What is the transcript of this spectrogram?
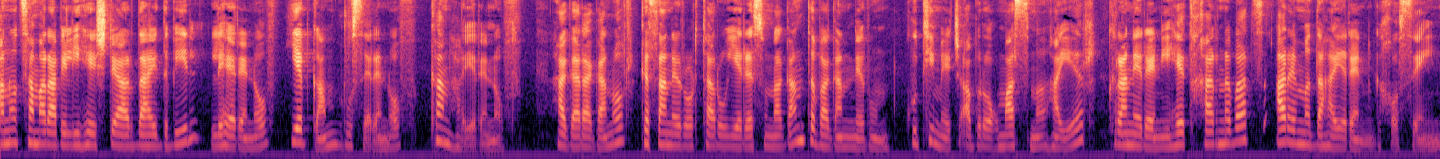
Անոնց համար ավելի հեշտ է արդահայտվել լեհերենով եւ կամ ռուսերենով, քան հայերենով։ Հագարականոր 20-րդ տարու 30-ական թվականներուն կուտի մեջ աբրող մասը հայեր քրաներենի հետ խառնված արեմդահայերեն գխոսեին։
